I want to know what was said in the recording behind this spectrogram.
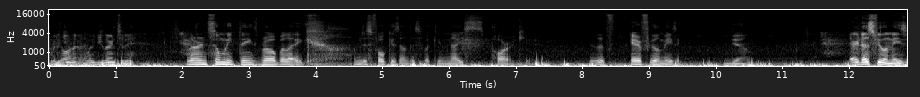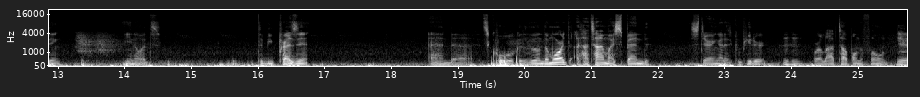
What did you learn? What did you learn today? Learned so many things, bro, but like, I'm just focused on this fucking nice park here. Does the air feel amazing? Yeah. Air does feel amazing. You know, it's to be present, and uh, it's cool because the, the more t- time I spend staring at a computer Mm-hmm. or a laptop on the phone, Yeah.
